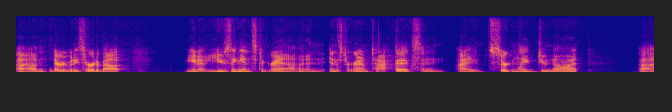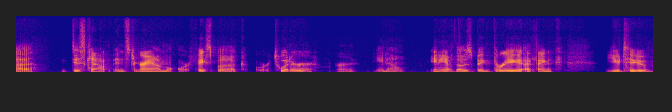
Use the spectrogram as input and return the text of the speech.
Um, everybody's heard about you know using instagram and instagram tactics and i certainly do not uh, discount instagram or facebook or twitter or you know any of those big three i think. Youtube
